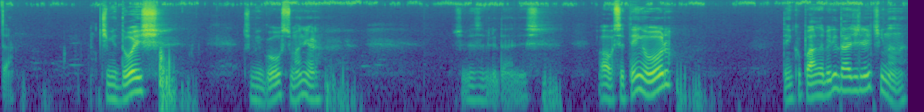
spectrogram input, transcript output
Tá. Time 2. Time Ghost, maneiro. Deixa eu ver as habilidades. Ó, você tem ouro. Tem que upar as habilidades direitinho, Nana.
